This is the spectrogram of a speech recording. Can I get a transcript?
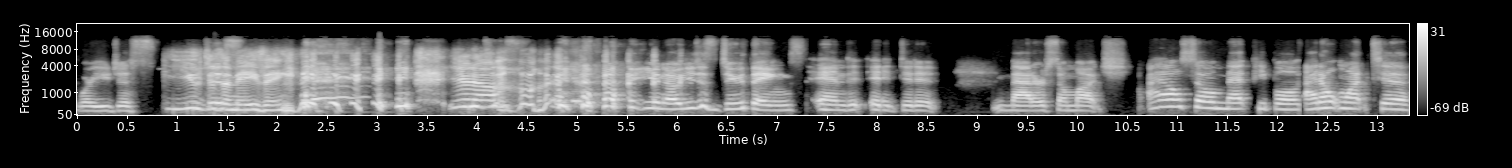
where you just youth you just, is amazing you know? just, you know you just do things and it, it didn't matter so much. I also met people i don't want to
